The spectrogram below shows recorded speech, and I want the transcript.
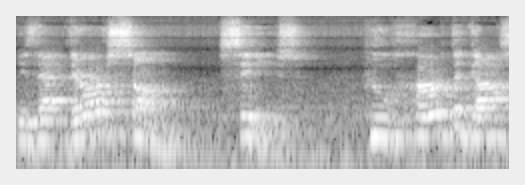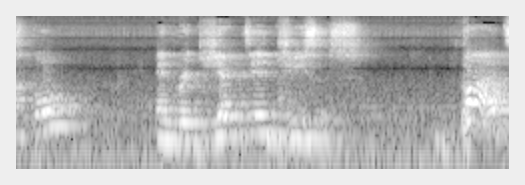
is that there are some cities who heard the gospel and rejected Jesus. But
